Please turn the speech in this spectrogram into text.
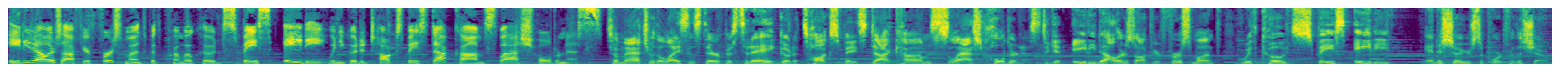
$80 off your first month with promo code SPACE80 when you go to Talkspace.com slash Holderness. To match with a licensed therapist today, go to Talkspace.com slash Holderness to get $80 off your first month with code SPACE80 and to show your support for the show.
